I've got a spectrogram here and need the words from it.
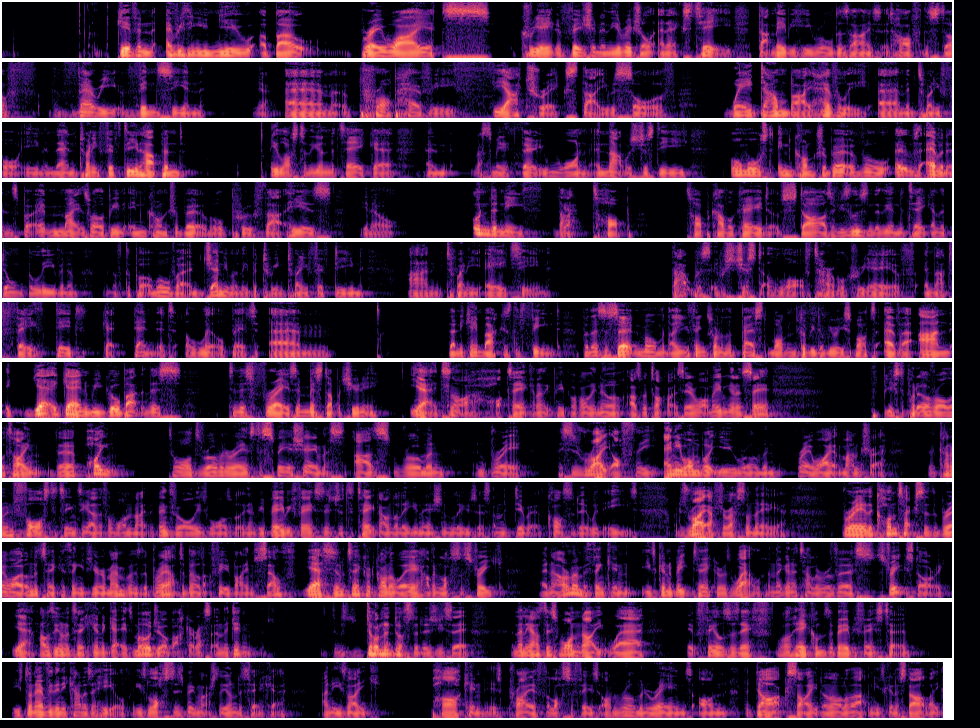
given everything you knew about Bray Wyatt's creative vision in the original NXT, that maybe he rolled his eyes at half of the stuff, the very Vincian, yeah, um, prop heavy theatrics that he was sort of weighed down by heavily um, in 2014. And then 2015 happened. He lost to The Undertaker and WrestleMania 31. And that was just the almost incontrovertible, it was evidence, but it might as well have been incontrovertible proof that he is, you know, underneath that Yeah. top top cavalcade of stars. If he's losing to the Undertaker and they don't believe in him enough to put him over, and genuinely between 2015 and 2018, that was it was just a lot of terrible creative, and that faith did get dented a little bit. Um, then he came back as the Fiend, but there's a certain moment that you think is one of the best modern WWE spots ever, and yet again we go back to this to this phrase: a missed opportunity. yeah. It's not a hot take, and I think people probably know as we're talking about this here what I'm even going to say. Used to put it over all the time. The point towards Roman Reigns to spear Sheamus as Roman and Bray. This is right off the anyone but you, Roman, Bray Wyatt mantra. They've kind of enforced the team together for one night. They've been through all these wars, but they're going to be baby faces just to take down the League of Nations losers, and they do it. Of course, they do it with ease. But it's right after WrestleMania. Bray, the context of the Bray Wyatt Undertaker thing, if you remember, is that Bray had to build that feud by himself. Yes. The Undertaker had gone away, having lost the streak. And I remember thinking he's going to beat Taker as well, and they're going to tell a reverse streak story. Yeah. How's the Undertaker going to get his mojo back at Wrestle? And they didn't. It was done and dusted, as you say. And then he has this one night where it feels as if, well, here comes the babyface turn. He's done everything he can as a heel. He's lost his big match to the Undertaker, and he's like parking his prior philosophies on Roman Reigns, on the dark side, and all of that. And he's going to start like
